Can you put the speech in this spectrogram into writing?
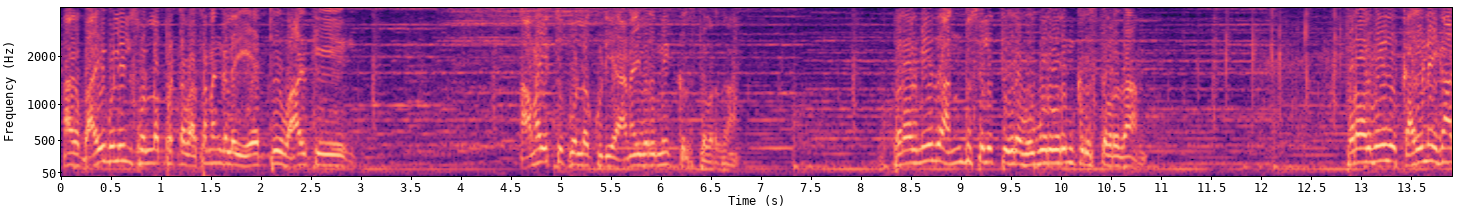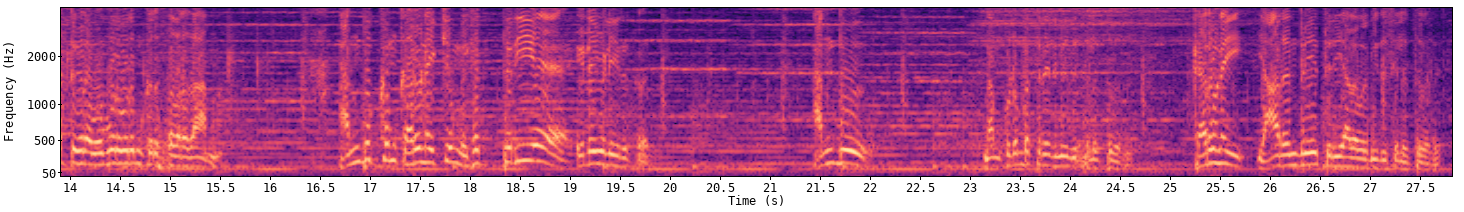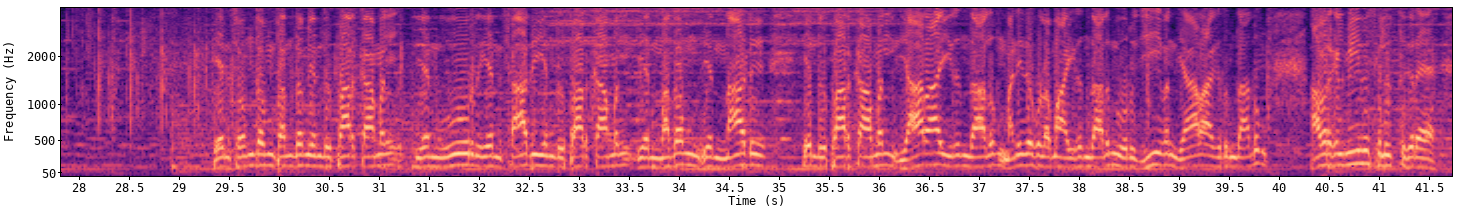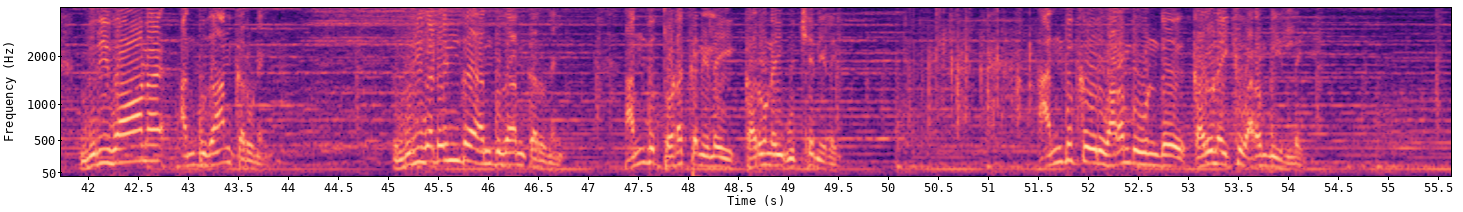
ஆக பைபிளில் சொல்லப்பட்ட வசனங்களை ஏற்று வாழ்க்கையை அமைத்துக் கொள்ளக்கூடிய அனைவருமே கிறிஸ்தவர் தான். பிறர் மீது அன்பு செலுத்துகிற ஒவ்வொருவரும் கிறிஸ்தவர் தான். பிறர் மீது கருணை காட்டுகிற ஒவ்வொருவரும் கிறிஸ்தவர் தான். அன்புக்கும் கருணைக்கும் மிகப்பெரிய இடைவெளி இருக்கிறது. அன்பு நம் குடும்பத்தினர் மீது செலுத்துவது. கருணை யாரென்றே தெரியாதவர் மீது செலுத்துவது. என் சொந்தம் பந்தம் என்று பார்க்காமல் என் ஊர் என் சாதி என்று பார்க்காமல் என் மதம் என் நாடு என்று பார்க்காமல் யாராய் இருந்தாலும் மனித குலமாய் இருந்தாலும் ஒரு ஜீவன் யாராக இருந்தாலும் அவர்கள் மீது செலுத்துகிற விரிவான அன்புதான் கருணை. விரிவடைந்த அன்புதான் கருணை. அன்பு தொடக்க நிலை கருணை உச்ச நிலை. அன்புக்கு ஒரு வரம்பு உண்டு கருணைக்கு வரம்பு இல்லை.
